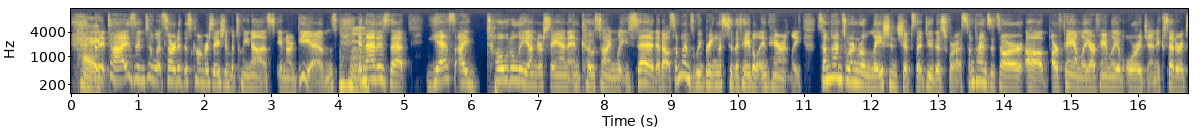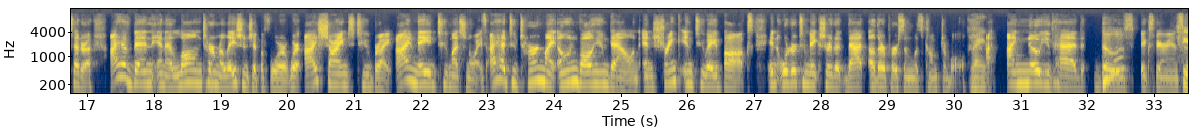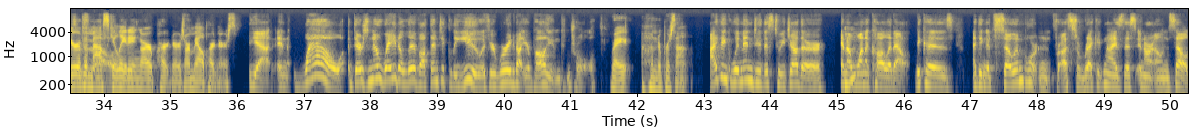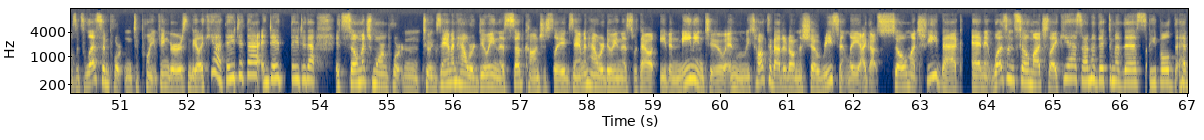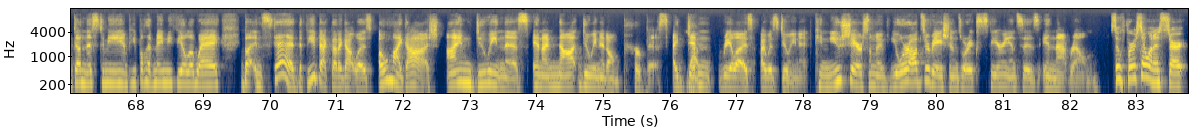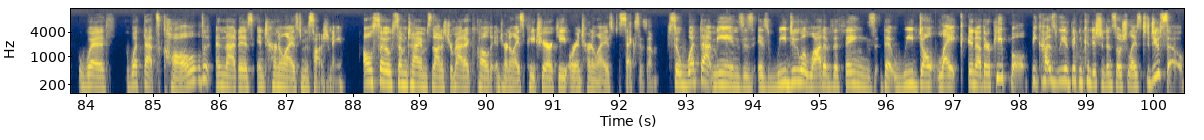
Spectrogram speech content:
Okay. But it ties into what started this conversation between us in our DMs. Mm-hmm. And that is that yes, I totally understand and co sign what you said about sometimes we bring this to the table inherently. Sometimes we're in relationships that do this for us. Sometimes it's our uh, our family, our family of origin, et cetera, et cetera. I have been in a long term relationship before where I shined too bright. I made too much noise. I had to turn my own volume down and shrink into a box in order to make sure that that other person was comfortable. Right. I, I know you've had mm-hmm. those mm-hmm. experiences. Fear of emasculating well. our partners, our male partners. Yeah. And wow, there's no way to live authentically you if you're worried about your volume control. Right. 100%. I think women do this to each other. And mm-hmm. I want to call it out because I think it's so important for us to recognize this in our own selves. It's less important to point fingers and be like, yeah, they did that and they, they did that. It's so much more important to examine how we're doing this subconsciously, examine how we're doing this without even meaning to. And when we talked about it on the show recently, I got so much feedback. And it wasn't so much like, yes, I'm a victim of this. People have done this to me and people have made me feel a way. But instead, the feedback that I got was, oh my gosh, I'm doing this and I'm not doing it on purpose. I didn't yep. realize realize I was doing it. Can you share some of your observations or experiences in that realm? So, first, I want to start with what that's called, and that is internalized misogyny. Also, sometimes not as dramatic, called internalized patriarchy or internalized sexism. So, what that means is, is we do a lot of the things that we don't like in other people because we have been conditioned and socialized to do so.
